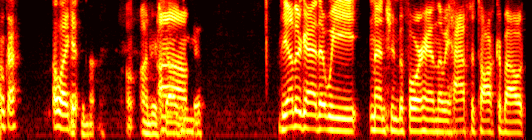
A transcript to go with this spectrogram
Okay. I like it. That's uh, underselling. Um, The other guy that we mentioned beforehand that we have to talk about.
